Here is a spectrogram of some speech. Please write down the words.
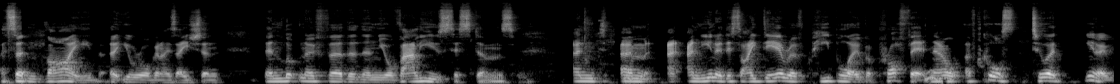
a certain vibe at your organization, then look no further than your value systems. And um and you know this idea of people over profit. Now of course to a you know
